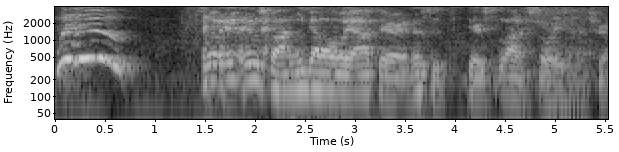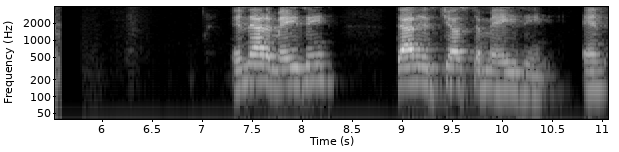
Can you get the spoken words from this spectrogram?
Woohoo! so it, it, was fun. We got all the way out there, and this is there's a lot of stories on that trip. Isn't that amazing? That is just amazing, and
